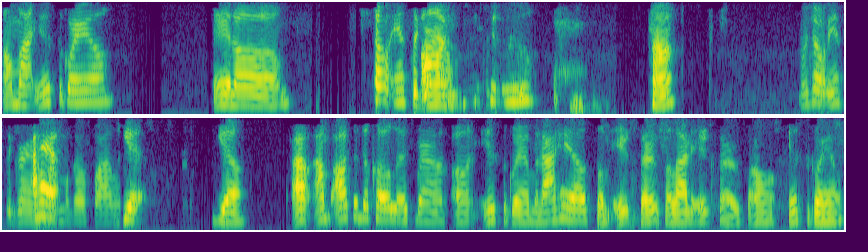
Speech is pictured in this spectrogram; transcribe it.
on my Instagram and um So Instagram. on YouTube. Huh? What's your Instagram? I have- I'm gonna go follow. Yeah, yeah. I, I'm author Nicole S. Brown on Instagram, and I have some excerpts, a lot of excerpts on Instagram.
